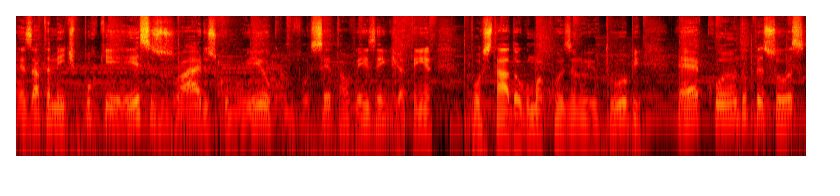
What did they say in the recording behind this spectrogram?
é exatamente porque esses usuários, como eu, como você, talvez aí que já tenha postado alguma coisa no YouTube, é quando pessoas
